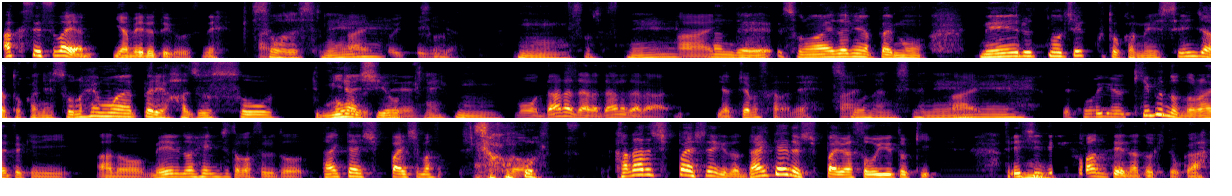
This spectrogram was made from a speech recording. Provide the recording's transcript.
アクセスはややめるということですね。そうですね。はい。そういった意味では。うん、そうですね。はいなんで、その間にやっぱりもう、メールのチェックとかメッセンジャーとかね、その辺もやっぱり外そう見ないしようってね。うん。もうダラダラダラダラやっちゃいますからね。はいそうなんですよね。はいでそういう気分の乗らないときに、あの、メールの返事とかすると、大体失敗します。そう。必ず失敗はしないけど、大体の失敗はそういうとき、精神的に不安定なときとか、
